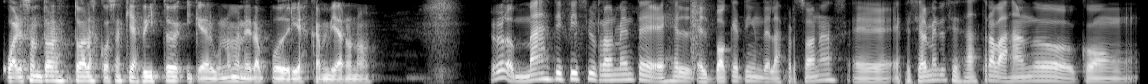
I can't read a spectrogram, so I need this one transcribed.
¿cuáles son todas, todas las cosas que has visto y que de alguna manera podrías cambiar o no? Creo que lo más difícil realmente es el, el bucketing de las personas, eh, especialmente si estás trabajando con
